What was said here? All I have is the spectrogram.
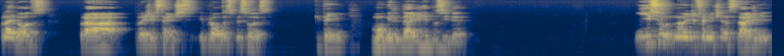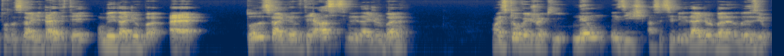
para idosos, para gestantes e para outras pessoas que têm mobilidade reduzida. E isso não é diferente na cidade, toda cidade deve ter mobilidade urbana, é, toda cidade deve ter acessibilidade urbana, mas o que eu vejo é não existe acessibilidade urbana no Brasil.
